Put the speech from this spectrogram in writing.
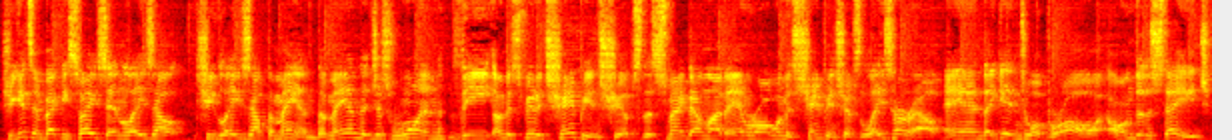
she gets in Becky's face and lays out, she lays out the man. The man that just won the Undisputed Championships, the SmackDown Live and Raw Women's Championships, lays her out, and they get into a brawl onto the stage,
